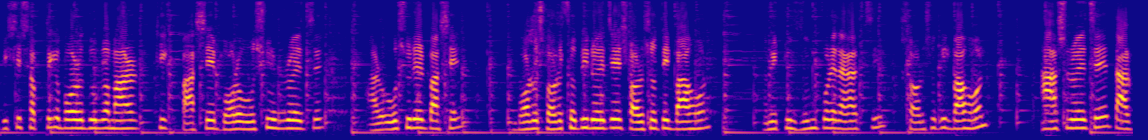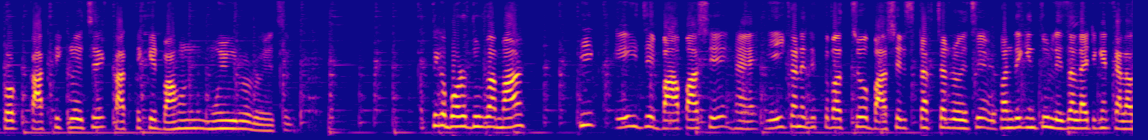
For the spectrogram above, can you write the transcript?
বিশ্বের সব থেকে বড় দুর্গা মার ঠিক পাশে বড় অসুর রয়েছে। আর অসুরের পাশে বড় সরস্বতী রয়েছে সরস্বতীর বাহন। আমি একটু জুম করে দেখাচ্ছি। সরস্বতীর বাহন, হাঁস রয়েছে, তারপর কার্তিক রয়েছে, কার্তিকের বাহন ময়ূরও রয়েছে। সব থেকে বড় দুর্গা মা, ঠিক এই যে বা পাশে হ্যাঁ এইখানে দেখতে পাচ্ছ, বাঁশের স্ট্রাকচার রয়েছে, ওখান থেকে কিন্তু লেজার লাইটিং এর খেলা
